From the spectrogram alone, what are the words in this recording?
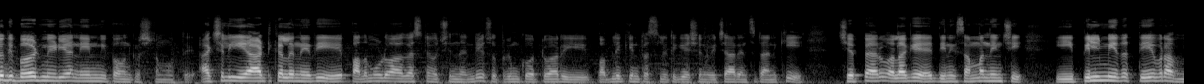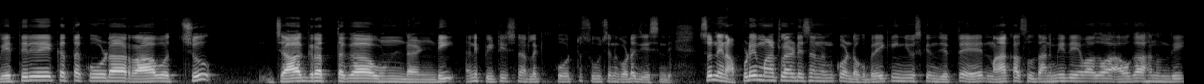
to the Bird Media. నేను మీ పవన్ కృష్ణమూర్తి. యాక్చువల్లీ ఈ ఆర్టికల్ అనేది పదమూడు ఆగస్టునే వచ్చిందండి. సుప్రీంకోర్టు వారు ఈ పబ్లిక్ ఇంట్రెస్ట్ లిటిగేషన్ విచారించడానికి చెప్పారు. అలాగే దీనికి సంబంధించి ఈ పిల్ మీద తీవ్ర వ్యతిరేకత కూడా రావచ్చు. జాగ్రత్తగా ఉండండి అని పిటిషనర్లకి కోర్టు సూచన కూడా చేసింది. సో నేను అప్పుడే మాట్లాడేశాను అనుకోండి. ఒక బ్రేకింగ్ న్యూస్ కింద చెప్తే నాకు అసలు దాని మీద ఏం అవగాహన ఉంది?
